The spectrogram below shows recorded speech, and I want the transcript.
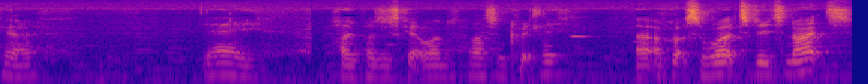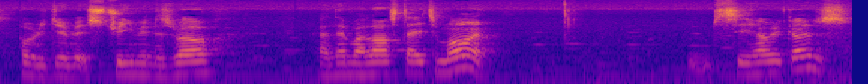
you know, yay. Hope I just get one nice and quickly. Uh, I've got some work to do tonight. Probably do a bit of streaming as well, and then my last day tomorrow. See how it goes.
